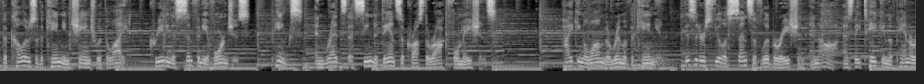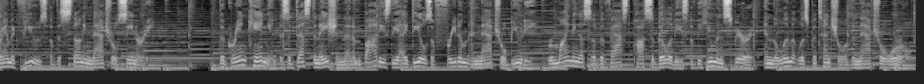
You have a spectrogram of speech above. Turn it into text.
The colors of the canyon change with the light, creating a symphony of oranges, pinks, and reds that seem to dance across the rock formations. Hiking along the rim of the canyon, visitors feel a sense of liberation and awe as they take in the panoramic views of the stunning natural scenery. the Grand Canyon is a destination that embodies the ideals of freedom and natural beauty, reminding us of the vast possibilities of the human spirit and the limitless potential of the natural world.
